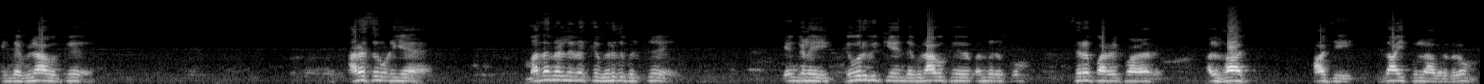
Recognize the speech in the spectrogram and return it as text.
இந்த விழாவுக்கு அரசனுடைய மத விருது பெற்று எங்களை கௌரவிக்க இந்த விழாவுக்கு வந்திருக்கும் சிறப்பு அழைப்பாளர் அல்ஹாஜ் ஹாஜி இதாயத்துல்லா அவர்களும்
